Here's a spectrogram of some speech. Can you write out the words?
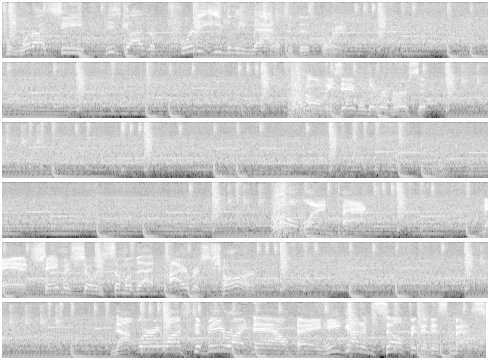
From what I see, these guys are pretty evenly matched at this point. Oh, he's able to reverse it. Sheamus showing some of that Irish charm. Not where he wants to be right now. Hey, he got himself into this mess.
